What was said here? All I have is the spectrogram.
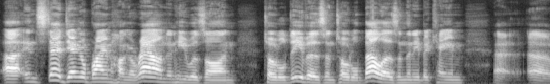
Uh, instead, Daniel Bryan hung around and he was on Total Divas and Total Bellas, and then he became uh, uh,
